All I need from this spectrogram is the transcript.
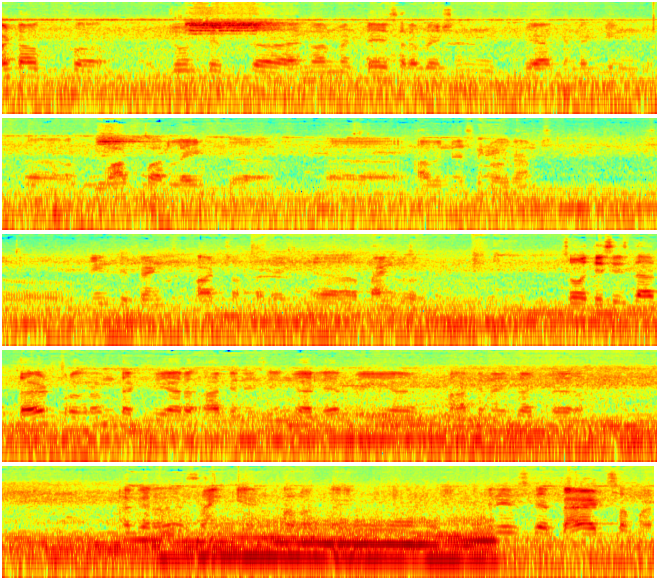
part of uh, June 5th uh, Environment Day celebration, we are conducting uh, Walk for Lake uh, uh, awareness programs. So, in different parts of the uh, Bangalore. So, this is the third program that we are organizing. Earlier, we uh, organized at uh, Agara, Sankey, and followed by a bad summer.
